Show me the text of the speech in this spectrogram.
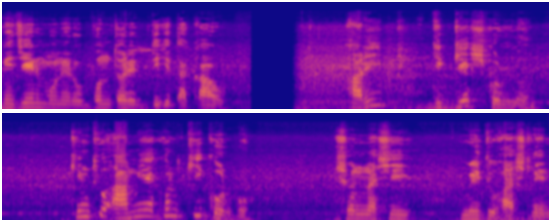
নিজের মনের অভ্যন্তরের দিকে তাকাও। আরিফ জিজ্ঞেস করল, কিন্তু আমি এখন কি করব? সন্ন্যাসী মৃদু হাসলেন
